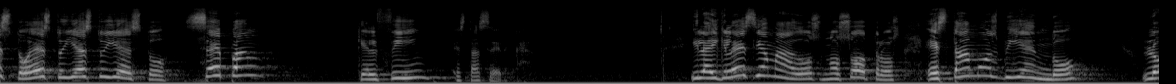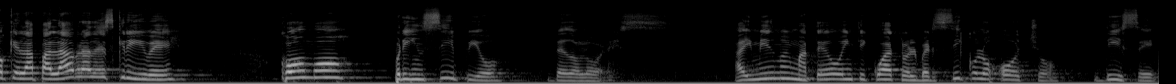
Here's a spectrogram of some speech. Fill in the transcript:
esto, esto y esto y esto, sepan que el fin está cerca. Y la iglesia, amados, nosotros estamos viendo lo que la palabra describe como principio de dolores. Ahí mismo en Mateo 24, el versículo 8, dice,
